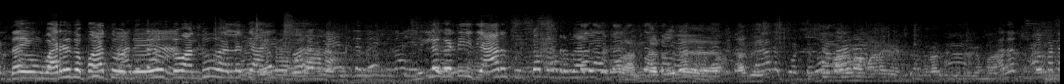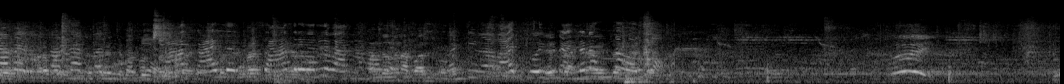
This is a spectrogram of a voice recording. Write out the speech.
இதான் இவங்க வர்றதை பார்த்து வந்து இது வந்து எல்லாத்தையும் அழிட்டு போறாங்க இல்ல கட்டி இது யாரும் சுத்தம் பண்ற வேலை அதான் சுத்தம் பண்ணாம. வண்டி வாரி போயிட்டு நான் இல்லைன்னா உள்ள வருவோம் நீ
